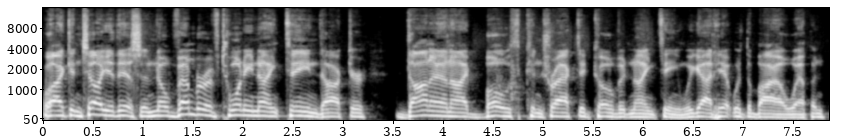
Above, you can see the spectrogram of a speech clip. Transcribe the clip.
Well, I can tell you this: in November of 2019, Doctor Donna and I both contracted COVID 19. We got hit with the bioweapon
